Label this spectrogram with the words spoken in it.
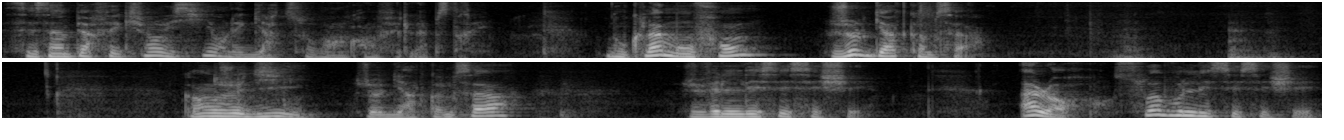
Ces imperfections ici, on les garde souvent quand on fait de l'abstrait. Donc là, mon fond, je le garde comme ça. Quand je dis je le garde comme ça, je vais le laisser sécher. Alors, soit vous le laissez sécher,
